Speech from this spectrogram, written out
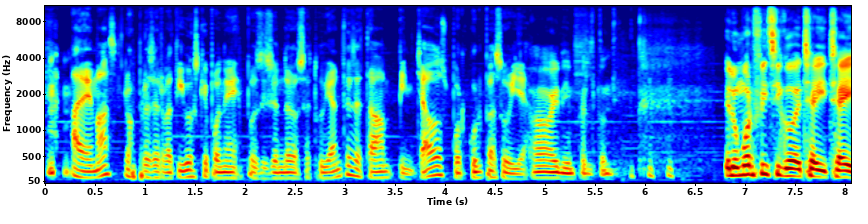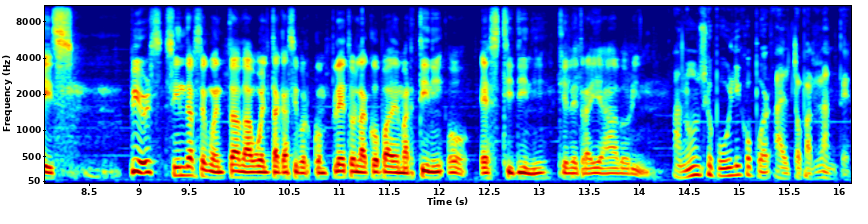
Además, los preservativos que pone a disposición de los estudiantes estaban pinchados por culpa suya. Ay, Dimpleton. El humor físico de Chevy Chase. Pierce, sin darse cuenta, da vuelta casi por completo en la copa de Martini o Stidini que le traía a Dorin. Anuncio público por altoparlante.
